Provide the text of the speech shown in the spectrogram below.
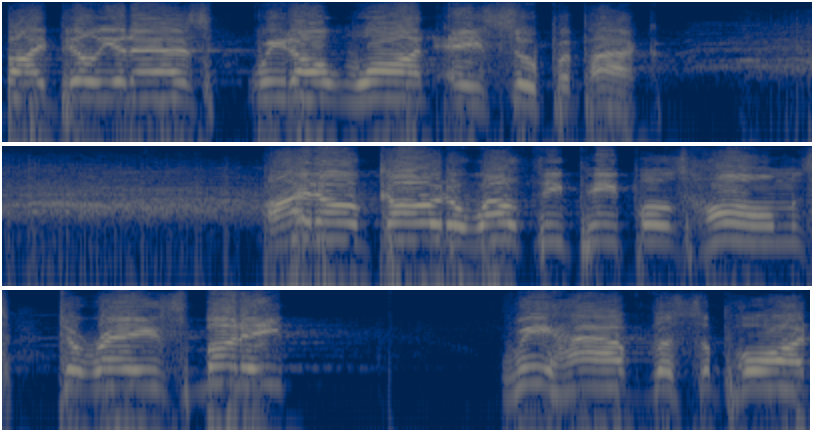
by billionaires. We don't want a super PAC. I don't go to wealthy people's homes to raise money. We have the support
